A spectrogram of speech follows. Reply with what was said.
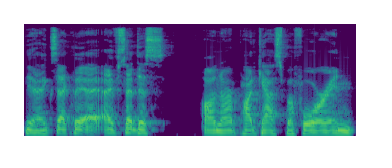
Yeah, exactly. I, have said this on our podcast before and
